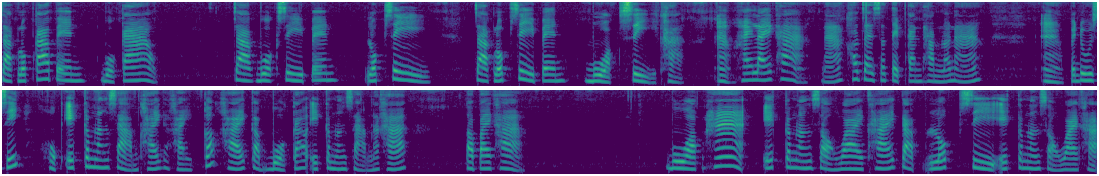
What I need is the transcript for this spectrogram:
จากลบ9เป็นบวก9จากบวก4เป็นลบ4จากลบ4เป็นบวก 4 ค่ะอ่าไฮไลท์ค่ะนะเข้าใจสเต็ปการทำแล้วนะอ่าไปดูซิ 6x กำลัง 3 คล้ายกับใคร ก็คล้ายกับบวก 9x กำลัง 3 นะคะ ต่อไปค่ะ บวก 5x กำลัง 2y คล้ายกับลบ 4x กำลัง 2y ค่ะ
